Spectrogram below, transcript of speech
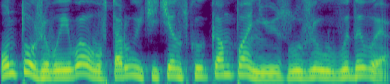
Он тоже воевал во вторую чеченскую кампанию и служил в ВДВ.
